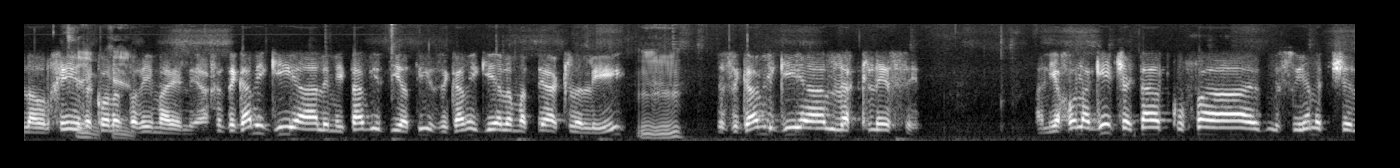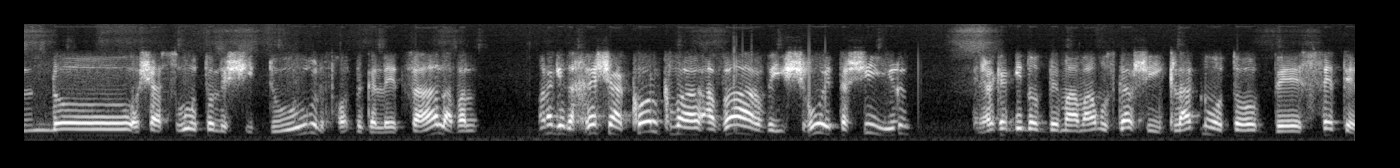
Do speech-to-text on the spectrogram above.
להולכים כן, וכל כן. הדברים האלה. זה גם הגיע, למיטב ידיעתי, זה גם הגיע למטה הכללי, מהמם. וזה גם הגיע לכנסת. אני יכול להגיד שהייתה תקופה מסוימת שלא, שאסרו אותו לשידור, לפחות בגלי צה"ל, אבל בוא נגיד, אחרי שהכל כבר עבר ואישרו את השיר, אני רק אגיד עוד במאמר מוסגר שהקלטנו אותו בסתר,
